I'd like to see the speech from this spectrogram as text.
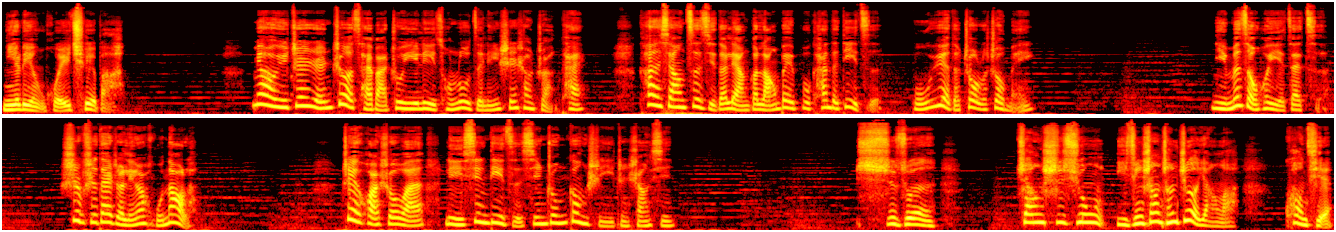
你领回去吧。”妙玉真人这才把注意力从陆子霖身上转开。看向自己的两个狼狈不堪的弟子，不悦的皱了皱眉：“你们怎会也在此？是不是带着灵儿胡闹了？”这话说完，李姓弟子心中更是一阵伤心。师尊，张师兄已经伤成这样了，况且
